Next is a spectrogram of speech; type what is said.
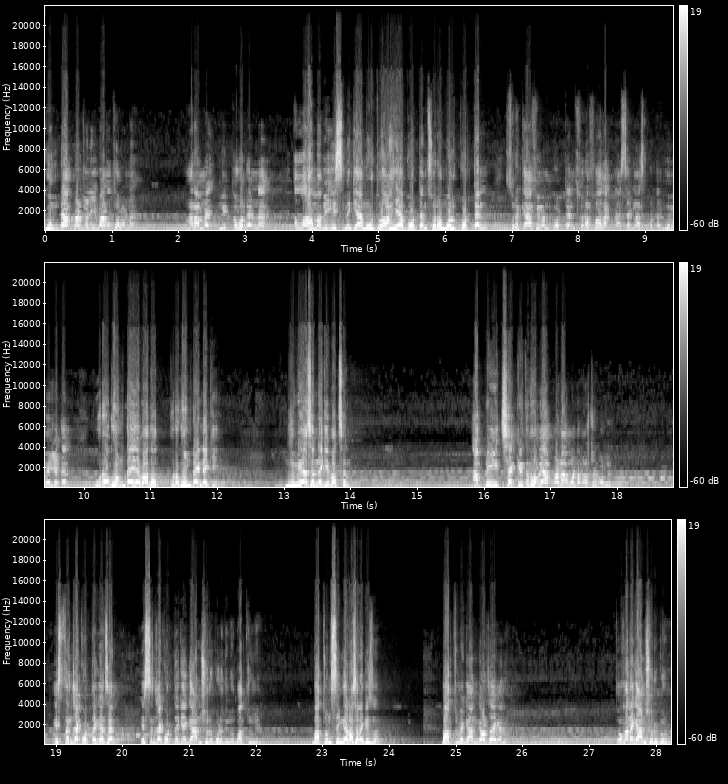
ঘুমটা আপনার জন্য ইবাদত হলো না? হারামে লিপ্ত হতেন না? আল্লাহ মাবি ইসমিকে আমুত আহিয়া পড়তেন, সোরা মুল্ক পড়তেন, সোরা কাফিরুন পড়তেন, সোরা ফালাক না সেগলাস পড়তেন, ঘুমিয়ে যেতেন। পুরো ঘুমটাই ইবাদত, পুরো ঘুমটাই নাকি? ঘুমিয়ে আছেন নাকি পাচ্ছেন? আপনি ইচ্ছাকৃতভাবে আপনার আমলটা নষ্ট করলেন। ইস্তেঞ্জা করতে গেছেন, ইস্তেঞ্জা করতে গিয়ে গান শুরু করে দিল, বাথরুমে। বাথরুম সিঙ্গার আছে না কিছু? বাথরুমে গান গাওয়ার জায়গা নাকি? তো ওখানে গান শুরু করব।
